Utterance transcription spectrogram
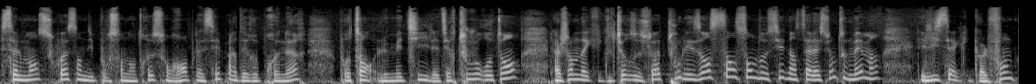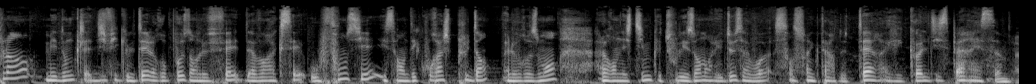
Seulement 70% d'entre eux sont remplacés par des repreneurs. Pourtant, le métier, il attire toujours autant. La Chambre d'agriculture reçoit tous les ans 500 dossiers d'installation tout de même. hein. Les lycées agricoles font le plein, mais donc la difficulté, elle repose dans le fait d'avoir accès au foncier et ça en décourage plus d'un, malheureusement. Alors on estime que tous les ans, dans les deux Savoies, 500 hectares de terres agricoles disparaissent. Ah.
